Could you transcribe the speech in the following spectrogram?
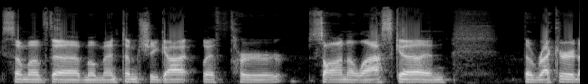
some of the momentum she got with her song Alaska and the record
